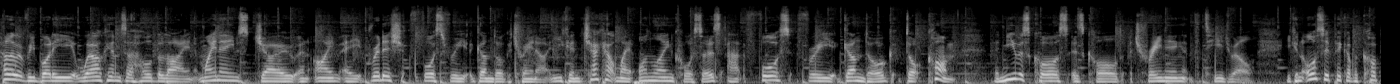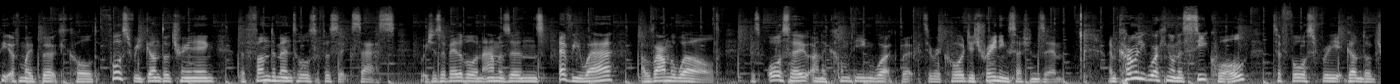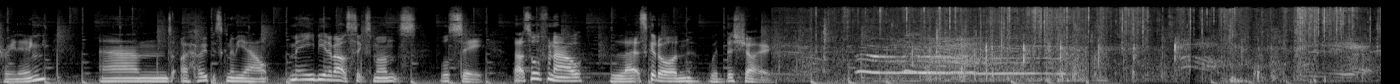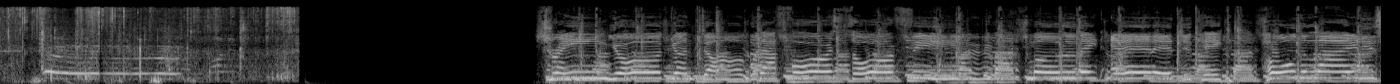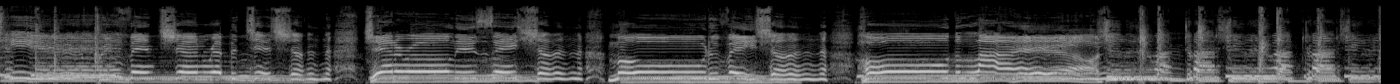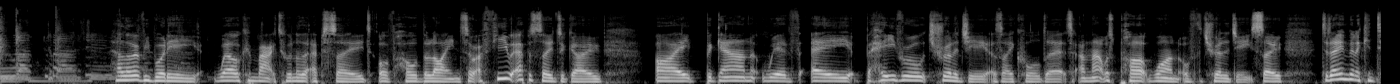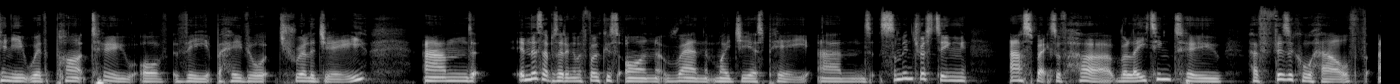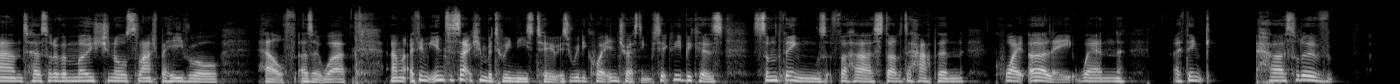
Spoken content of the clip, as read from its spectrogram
Hello, everybody. Welcome to Hold the Line. My name's Joe, and I'm a British force free gun dog trainer. You can check out my online courses at forcefreegundog.com. The newest course is called Training the T Drill. You can also pick up a copy of my book called Force Free Gun Dog Training The Fundamentals for Success, which is available on Amazon's everywhere around the world. There's also an accompanying workbook to record your training sessions in. I'm currently working on a sequel to Force Free Gun Dog Training and I hope it's going to be out maybe in about six months. We'll see. That's all for now. Let's get on with the show. Train your gun dog without force or fear. Motivate and educate. Hold the line is here. Prevention, repetition, generalization, motivation. Hold the line. Hello, everybody. Welcome back to another episode of Hold the Line. So, a few episodes ago, I began with a behavioral trilogy, as I called it, and that was part one of the trilogy. So today I'm going to continue with part two of the behavioral trilogy. And in this episode, I'm going to focus on Ren, my GSP, and some interesting aspects of her relating to her physical health and her sort of emotional slash behavioral health, as it were. And I think the intersection between these two is really quite interesting, particularly because some things for her started to happen quite early when I think her sort of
